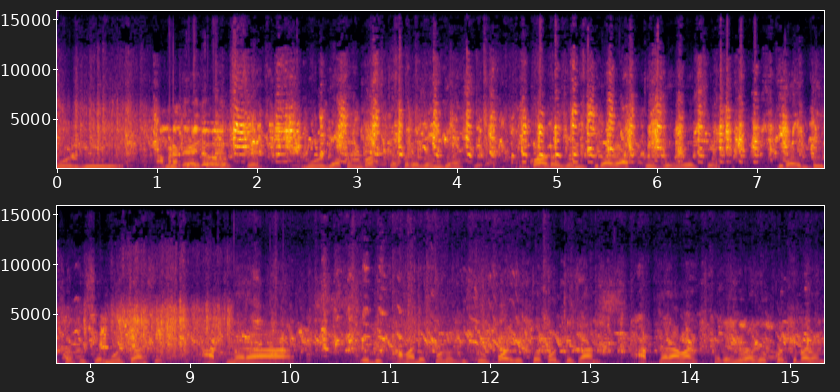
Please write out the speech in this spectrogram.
মুরগি বিক্রয় করা হচ্ছে। মুরগি এখন বস্তা করে ওজন দেওয়া হচ্ছে। গড় ওজন প্রায় এক কেজি হয়েছে। প্রায় দুশো পিসের মধ্যে আছে। আপনারা যদি খামারে কোনো কিছু পর্যক্ত করতে চান, আপনারা আমার সাথে যোগাযোগ করতে পারেন।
